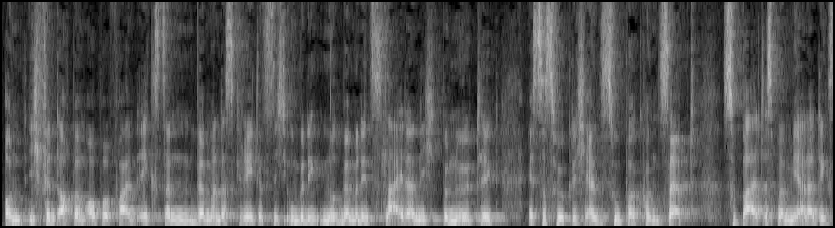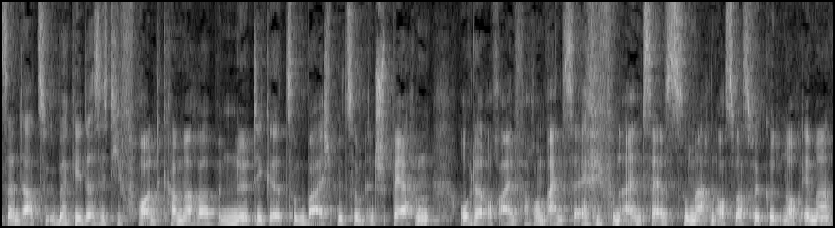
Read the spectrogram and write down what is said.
Und ich finde auch beim Oppo Find X, dann, wenn man das Gerät jetzt nicht unbedingt, nur, wenn man den Slider nicht benötigt, ist das wirklich ein super Konzept. Sobald es bei mir allerdings dann dazu übergeht, dass ich die Frontkamera benötige, zum Beispiel zum Entsperren oder auch einfach um ein Selfie von einem selbst zu machen, aus was für Gründen auch immer,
